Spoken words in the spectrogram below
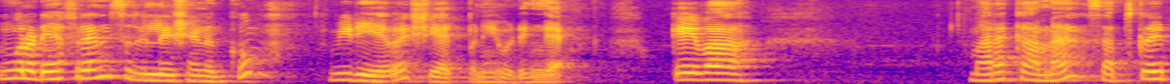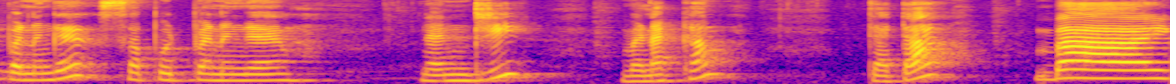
உங்களுடைய ஃப்ரெண்ட்ஸ் ரிலேஷனுக்கும் வீடியோவை ஷேர் பண்ணி விடுங்க. ஓகேவா மறக்காமல் சப்ஸ்கிரைப் பண்ணுங்கள் சப்போர்ட் பண்ணுங்கள் நன்றி வணக்கம். டாட்டா பாய்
